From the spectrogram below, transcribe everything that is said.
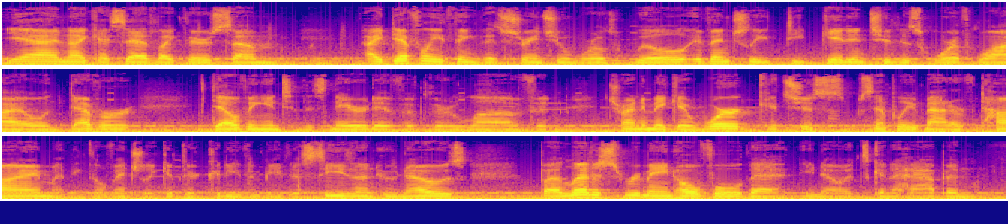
Yeah, and like I said, like there's some I definitely think that Strange New Worlds will eventually get into this worthwhile endeavor, delving into this narrative of their love and trying to make it work. It's just simply a matter of time. I think they'll eventually get there. Could even be this season. Who knows? But let us remain hopeful that you know it's going to happen.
